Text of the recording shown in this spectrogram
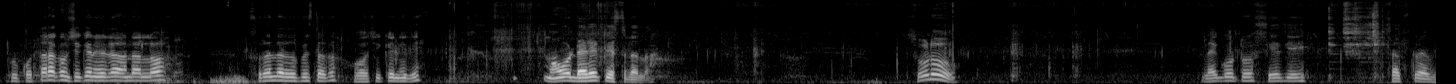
ఇప్పుడు కొత్త రకం చికెన్ ఎలా వండాలో సురేందర్ చూపిస్తాడు. ఓ చికెన్ ఇది. మా వాడు డైరెక్ట్ వేస్తాడు అలా. చూడు. లైక్ కొట్టు షేర్ చేయి సబ్స్క్రైబ్.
